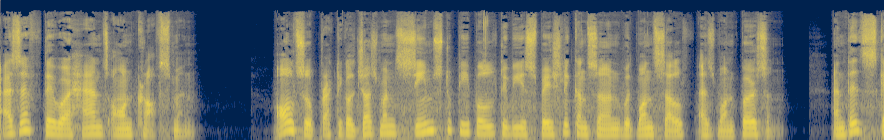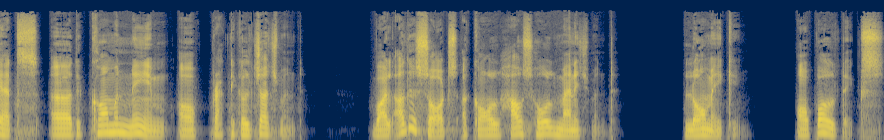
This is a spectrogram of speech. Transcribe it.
as if they were hands on craftsmen. Also, practical judgment seems to people to be especially concerned with oneself as one person, and this gets uh, the common name of practical judgment while other sorts are called household management, lawmaking, or politics,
